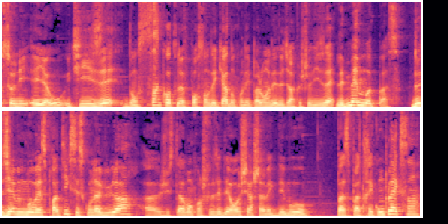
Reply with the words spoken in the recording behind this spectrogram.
Sony et Yahoo utilisaient dans 59% des cas, donc on n'est pas loin des deux tiers que je te disais, les mêmes mots de passe. Deuxième mauvaise pratique, c'est ce qu'on a vu là, euh, juste avant quand je faisais des recherches avec des mots passe pas très complexes, hein,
